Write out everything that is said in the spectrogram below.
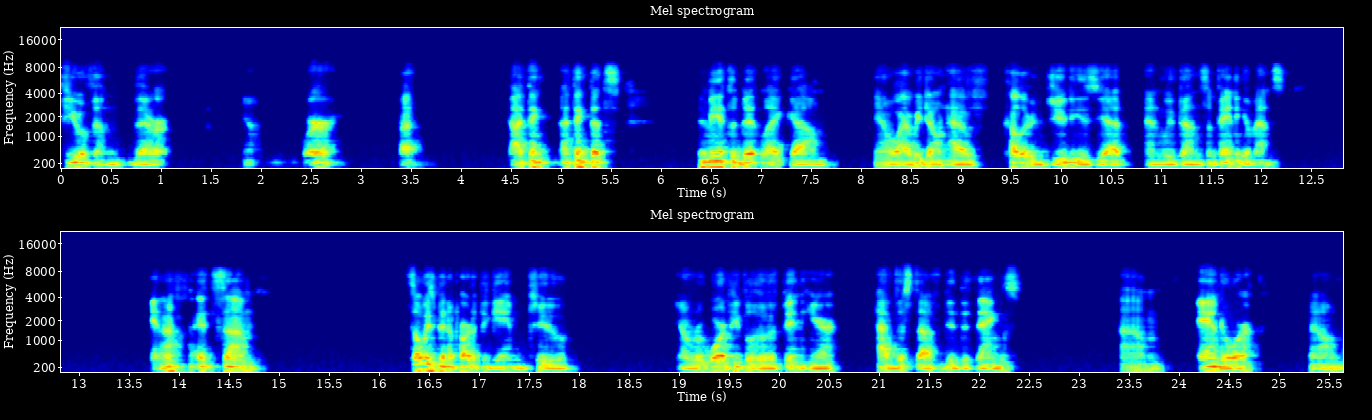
few of them there you know, were. But I think I think that's to me it's a bit like um, you know why we don't have colored Judies yet, and we've done some painting events. You know, it's um, it's always been a part of the game to, you know, reward people who have been here, have the stuff, did the things, um, and or, you know,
